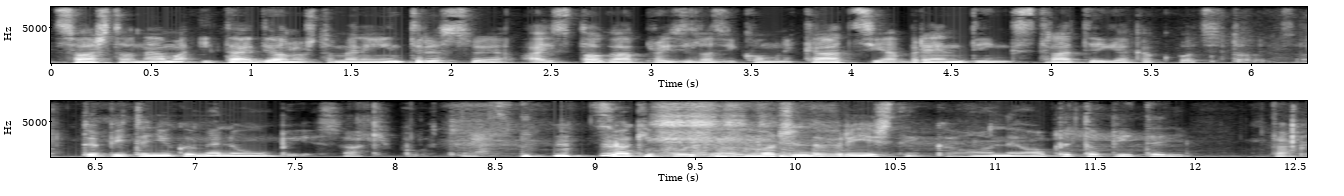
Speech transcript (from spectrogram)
svašta o nama i taj je ono što mene interesuje, a iz toga proizilazi komunikacija, branding, strategija, kako god se to već zove. To je pitanje koje mene ubije svaki put. svaki put, ali počnem da vrištim kao one opet to pitanje. Tako.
